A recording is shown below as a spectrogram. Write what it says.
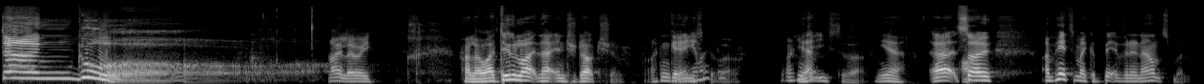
Dangoor. Hi, Louis. Hello. I do like that introduction. I can get Yeah, used like to it? that. I can Yeah? get used to that. Yeah. Uh, so I'm here to make a bit of an announcement.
